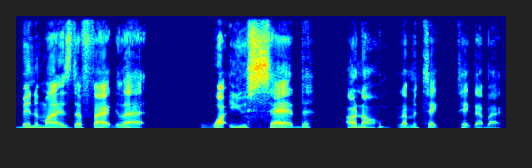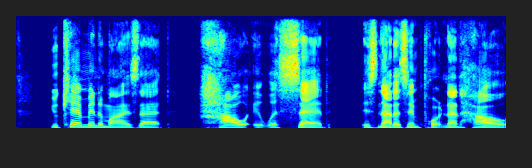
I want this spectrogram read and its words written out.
minimize the fact that what you said Oh no let me take take that back you can't minimize that how it was said is not as important as how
